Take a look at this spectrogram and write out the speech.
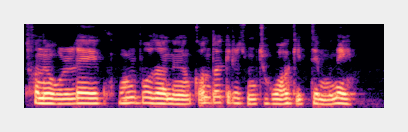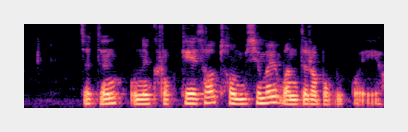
저는 원래 국물보다는 건더기를 좀 좋아하기 때문에 어쨌든 오늘 그렇게 해서 점심을 만들어 먹을 거예요.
